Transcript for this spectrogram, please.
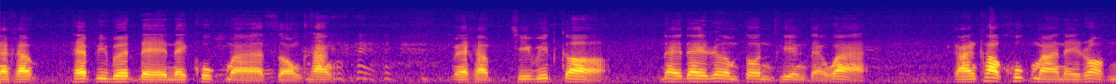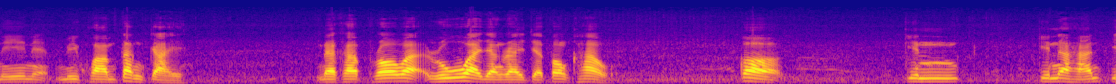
นะครับแฮปปี้เบิร์ดเดย์ในคุกมาสองครั้งนะครับชีวิตก็ ได้ได้เริ่มต้นเพียงแต่ว่าการเข้าคุกมาในรอบนี้เนี่ยมีความตั้งใจนะครับ เพราะว่ารู้ว่าอย่างไรจะต้องเข้า ก็กินกินอาหารเจ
